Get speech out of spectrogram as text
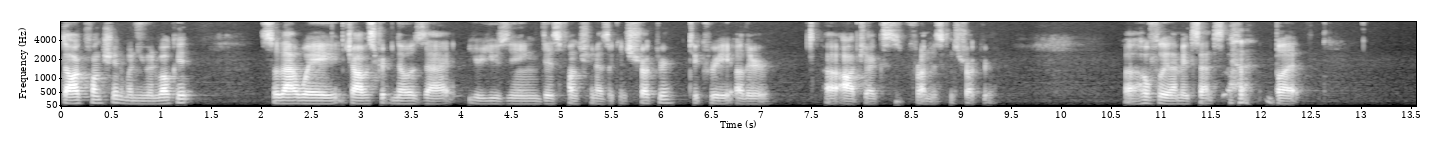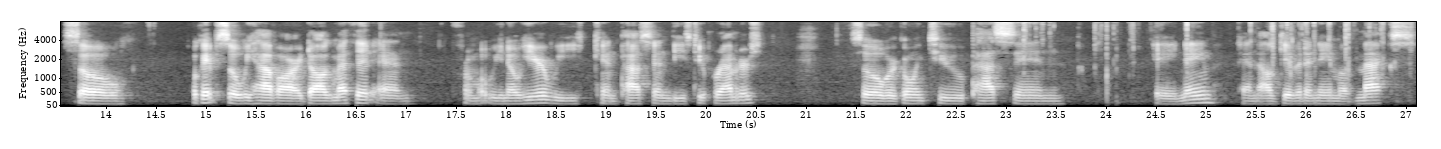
dog function when you invoke it. So that way JavaScript knows that you're using this function as a constructor to create other uh, objects from this constructor. Uh, hopefully that made sense. but so, okay, so we have our dog method, and from what we know here, we can pass in these two parameters. So we're going to pass in a name, and I'll give it a name of Max.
